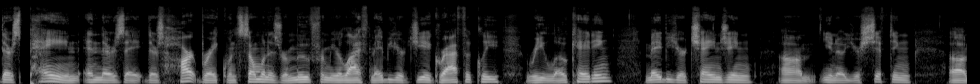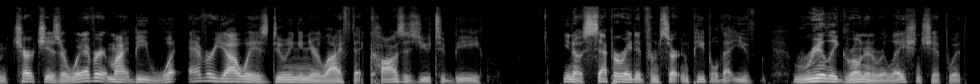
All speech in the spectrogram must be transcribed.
there's pain and there's a there's heartbreak when someone is removed from your life, maybe you're geographically relocating, maybe you're changing, um, you know, you're shifting um, churches or whatever it might be. Whatever Yahweh is doing in your life that causes you to be you know, separated from certain people that you've really grown in relationship with,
